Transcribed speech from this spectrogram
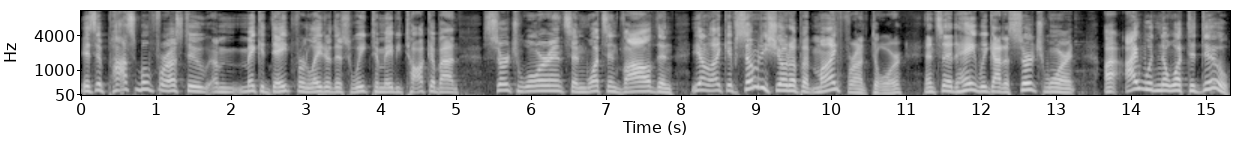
Is it possible for us to um, make a date for later this week to maybe talk about search warrants and what's involved? And, you know, like if somebody showed up at my front door and said, hey, we got a search warrant, I, I wouldn't know what to do.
